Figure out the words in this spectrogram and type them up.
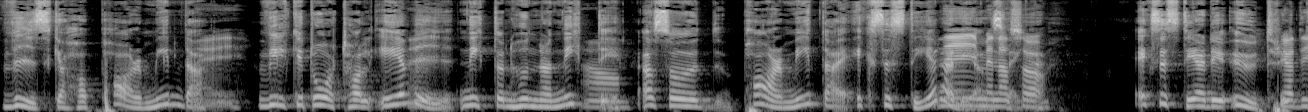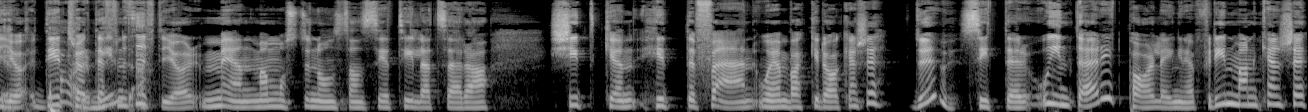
vi ska ha parmiddag. Nej. Vilket årtal är vi? 1990? Alltså parmiddag, existerar det Nej, ens men alltså... längre? Existerar det uttrycket? Ja, det, gör, det tror jag definitivt det gör. Men man måste någonstans se till att så här, shit can hit the fan och en vacker dag kanske du sitter och inte är i ett par längre för din man kanske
